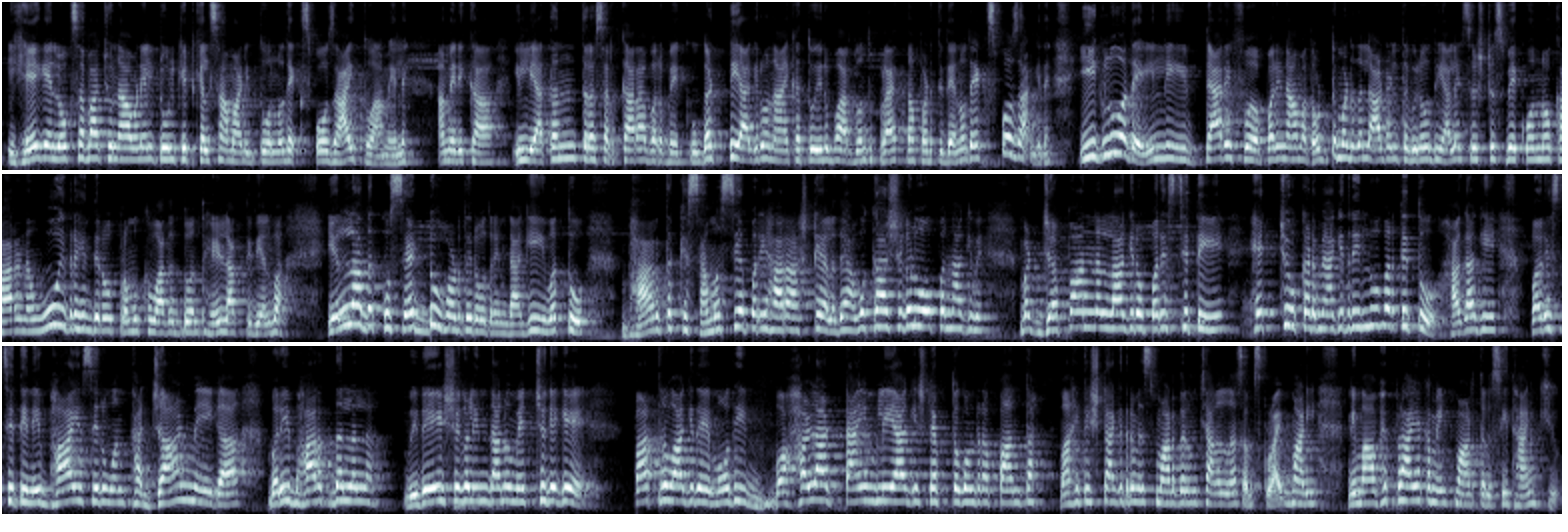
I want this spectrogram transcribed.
ಈಗ ಹೇಗೆ ಲೋಕಸಭಾ ಚುನಾವಣೆಯಲ್ಲಿ ಟೂಲ್ ಕಿಟ್ ಕೆಲಸ ಮಾಡಿತ್ತು ಅನ್ನೋದು ಎಕ್ಸ್ಪೋಸ್ ಆಯಿತು ಆಮೇಲೆ. ಅಮೆರಿಕ ಇಲ್ಲಿ ಅತಂತ್ರ ಸರ್ಕಾರ ಬರಬೇಕು, ಗಟ್ಟಿಯಾಗಿರೋ ನಾಯಕತ್ವ ಇರಬಾರ್ದು ಅಂತ ಪ್ರಯತ್ನ ಪಡ್ತಿದೆ ಅನ್ನೋದು ಎಕ್ಸ್ಪೋಸ್ ಆಗಿದೆ. ಈಗಲೂ ಅದೇ, ಇಲ್ಲಿ ಟ್ಯಾರಿಫ್ ಪರಿಣಾಮ ದೊಡ್ಡ ಮಟ್ಟದಲ್ಲಿ ಆಡಳಿತ ವಿರೋಧಿ ಅಲೆ ಸೃಷ್ಟಿಸಬೇಕು ಅನ್ನೋ ಕಾರಣವೂ ಇದರ ಹಿಂದಿರೋ ಪ್ರಮುಖವಾದದ್ದು ಅಂತ ಹೇಳಲಾಗ್ತಿದೆಯಲ್ವಾ? ಎಲ್ಲದಕ್ಕೂ ಸೆಡ್ಡು ಹೊಡೆದಿರೋದ್ರಿಂದಾಗಿ ಇವತ್ತು ಭಾರತಕ್ಕೆ ಸಮಸ್ಯೆ ಪರಿಹಾರ ಅಷ್ಟೇ ಅಲ್ಲದೆ ಅವಕಾಶಗಳು ಓಪನ್ ಆಗಿವೆ. ಬಟ್ ಜಪಾನ್ನಲ್ಲಾಗಿರೋ ಪರಿಸ್ಥಿತಿ ಹೆಚ್ಚು ಕಡಿಮೆ ಆಗಿದ್ರೆ ಇಲ್ಲೂ ಬರ್ತಿತ್ತು. ಹಾಗಾಗಿ ಪರಿಸ್ಥಿತಿ ನಿಭಾಯಿಸಿರುವಂಥ ಜಾಣ್ಮೆ ಈಗ ಬರೀ ಭಾರತದಲ್ಲಲ್ಲ, ವಿದೇಶಗಳಿಂದಾನೂ ಮೆಚ್ಚುಗೆಗೆ ಪಾತ್ರವಾಗಿದೆ. ಮೋದಿ ಬಹಳ ಟೈಮ್ಲಿಯಾಗಿ ಸ್ಟೆಪ್ ತಗೊಂಡ್ರಪ್ಪ ಅಂತ ಮಾಹಿತಿ ಇಷ್ಟ ಆಗಿದ್ರೆ ಮಿಸ್ ಮಾಡಿದ್ರೆ ನಮ್ಮ ಚಾನಲ್ನ ಸಬ್ಸ್ಕ್ರೈಬ್ ಮಾಡಿ. ನಿಮ್ಮ ಅಭಿಪ್ರಾಯ ಕಮೆಂಟ್ ಮಾಡಿ ತಿಳಿಸಿ. Thank you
